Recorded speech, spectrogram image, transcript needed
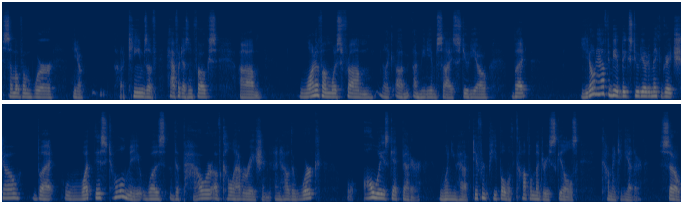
Some of them were, you know, uh, teams of half a dozen folks. Um, one of them was from like a, a medium sized studio, but you don't have to be a big studio to make a great show. But what this told me was the power of collaboration and how the work will always get better when you have different people with complementary skills coming together. So,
